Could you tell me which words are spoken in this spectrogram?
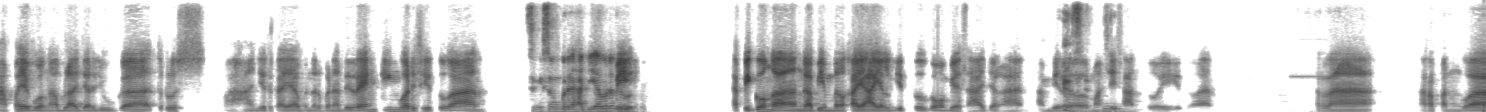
apa ya gue nggak belajar juga. Terus wah anjir kayak bener-bener di ranking gue di situ kan. Seng-seng beri hadiah berarti. tapi tapi gue nggak nggak bimbel kayak Ail gitu. Gue mau biasa aja kan sambil masih santuy gitu kan. Karena harapan gue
